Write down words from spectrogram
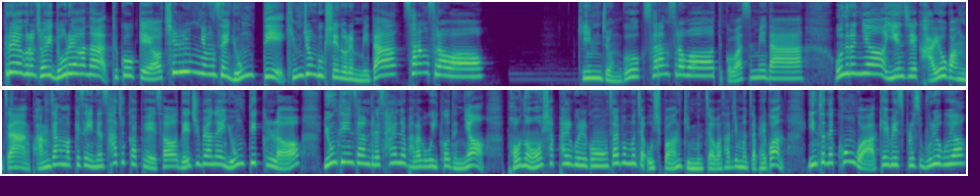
그래요. 그럼 저희 노래 하나 듣고 올게요. 760세 용띠 김종국 씨의 노래입니다. 사랑스러워. 김종국 사랑스러워 듣고 왔습니다. 오늘은요 이은지의 가요광장 광장마켓에 있는 사주 카페에서 내 주변의 용띠 클럽 용띠인 사람들의 사연을 받아보고 있거든요. 번호 샵8910 짧은 문자 50원 긴 문자와 사진 문자 100원 인터넷 콩과 KBS 플러스 무료고요.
